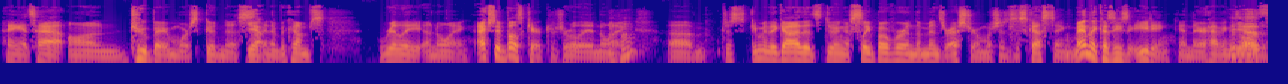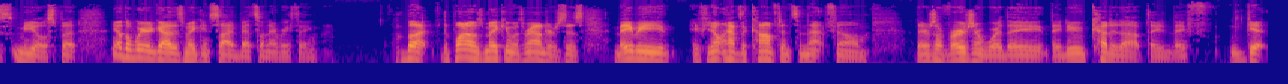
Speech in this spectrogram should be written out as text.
hanging its hat on Drew Barrymore's goodness, Yeah. and it becomes really annoying. Actually, both characters are really annoying. Mm-hmm. Um, just give me the guy that's doing a sleepover in the men's restroom, which is disgusting. Mainly because he's eating and they're having all Yes. his meals. But you know, the weird guy that's making side bets on everything. But the point I was making with Rounders is maybe if you don't have the confidence in that film, there's a version where they they do cut it up. They they get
